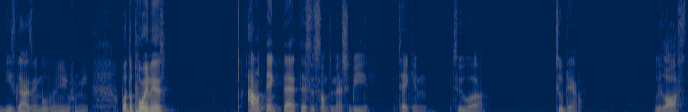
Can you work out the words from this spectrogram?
these guys ain't moving the needle for me. But the point is, I don't think that this is something that should be taken to uh, two down. We lost.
